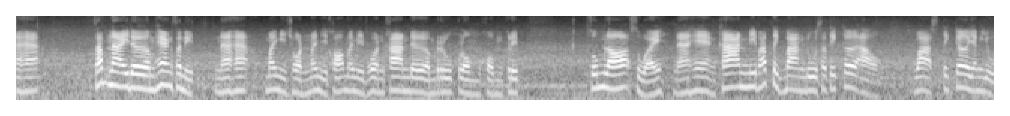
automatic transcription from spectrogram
นะฮะ ซับในเดิมแห้งสนิท นะฮะ ไม่มีชน ไม่มีเคาะ ไม่มีพ่นคานเดิม รูกลมคมกริบ ซุ้มล้อสวย นะ แห้ง คานมีพลาสติกบาง ดูสติกเกอร์เอา ว่าสติกเกอร์ยังอยู่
